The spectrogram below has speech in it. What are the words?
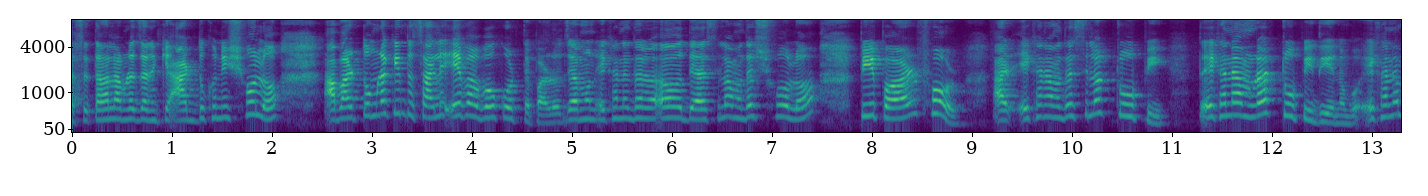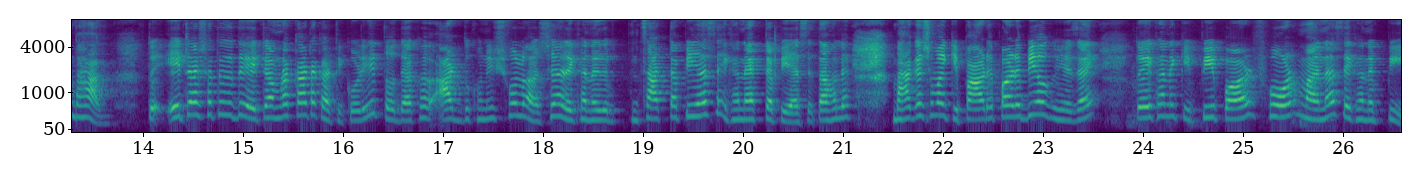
আছে, তাহলে আমরা জানি কি আট দুখানি ষোলো। আবার তোমরা কিন্তু চাইলে এভাবেও করতে পারো। যেমন এখানে ধরো দেওয়া ছিল আমাদের ষোলো পি পাওয়ার ফোর আর এখানে আমাদের ছিল টু পি তো এখানে আমরা টু পি দিয়ে নেব। এখানে ভাগ। তো এটার সাথে যদি এটা আমরা কাটাকাটি করি, তো দেখো আট দুখানি ষোলো আসে, আর এখানে চারটা পি আছে, এখানে একটা পি আছে। তাহলে ভাগের সময় কি? পাড়ে পাড়ে বিয়োগ হয়ে যায়। তো এখানে কি? পি পাওয়ার ফোর মাইনাস এখানে পি।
